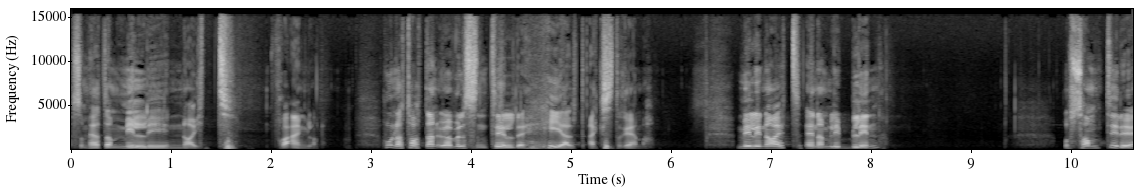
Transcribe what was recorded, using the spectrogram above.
som heter Millie Knight fra England. Hun har tatt den øvelsen til det helt ekstreme. Millie Knight er nemlig blind. Og samtidig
